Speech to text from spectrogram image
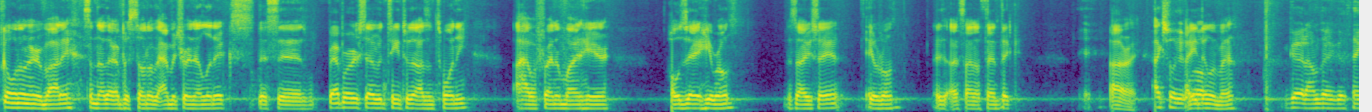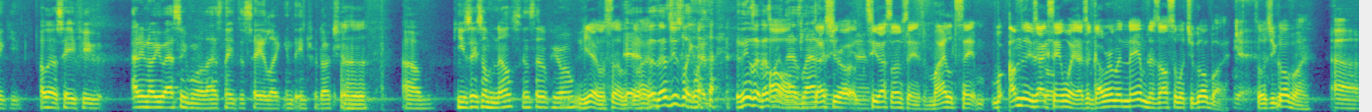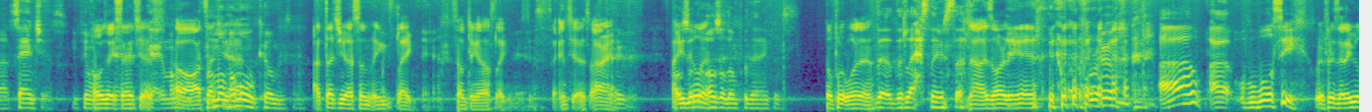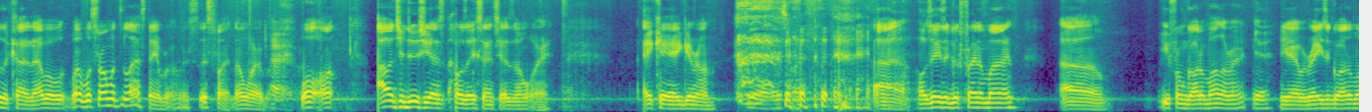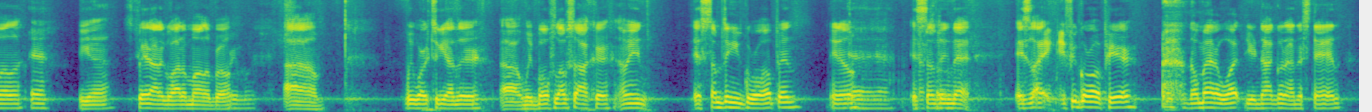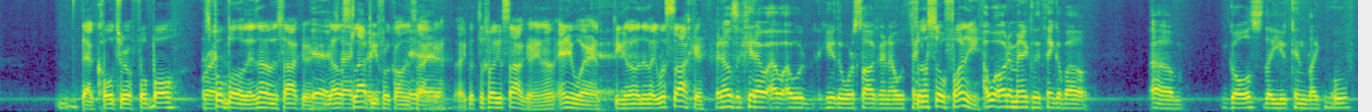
What's going on, everybody? It's another episode of Amateur Analytics. This is February 17, 2020. I have a friend of mine here, Jose Hiron. Is that how you say it? Hiron? I I sound authentic? All right. Actually, How you doing, man? Good. I'm doing good. Thank you. I was gonna say if you, I didn't know you asked me for my last name to say like in the introduction. Uh-huh. Um, can you say something else instead of your own? Yeah, what's up? Go Yeah, ahead. that's just like my. The thing is like that's my oh, dad's last that's name. your. yeah. See, that's what I'm saying. It's my same. I'm the exact So- same way. That's a government name. That's also what you go by. Yeah. So what you go by? uh, Sanchez. You feel? Jose yeah. Sanchez? Yeah, my Oh, I thought my mom, you my had- mom would kill me. So. I thought you had something like Yeah. something else, like Sanchez. All right. How you also, doing? Also, don't put that in because Don't put one in. the the last name stuff. No, it's already in. For real. Um, uh, we'll see if it's able to cut it out. But what, what's wrong with the last name, bro? It's, it's fine. Don't worry about it. Alright. Well, uh, I'll introduce you as Jose Sanchez. Don't worry. AKA Giron. yeah, that's fine. Uh, Jose's a good friend of mine. Um, you from Guatemala, right? Yeah, Yeah, we're raised in Guatemala. yeah, Yeah, straight out of Guatemala, bro. pretty much. Um, we work together. Uh, we both love soccer. I mean, it's something you grow up in. You know, Yeah, yeah. it's something that it's like if you grow up here, no matter what, you're not gonna understand that culture of football. It's Right. football. It's not even soccer. Yeah, They'll slap you for calling Yeah. soccer. Like what the fuck is soccer? You know, anywhere you go, they're like, "What's soccer?" When I was a kid, I, I, I would hear the word soccer and I would think So so funny. I would automatically think about um, goals that you can like move.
